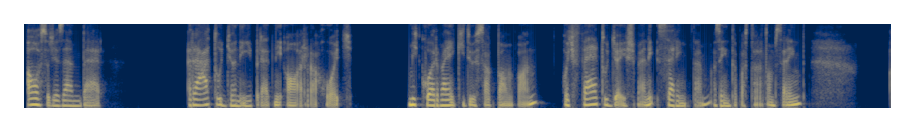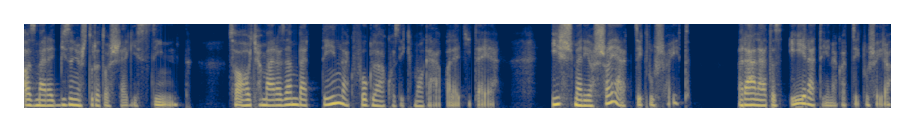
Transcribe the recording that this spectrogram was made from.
ahhoz, hogy az ember rá tudjon ébredni arra, hogy mikor, melyik időszakban van, hogy fel tudja ismerni, szerintem, az én tapasztalatom szerint, az már egy bizonyos tudatossági szint. Szóval, hogyha már az ember tényleg foglalkozik magával egy ideje, ismeri a saját ciklusait, rálát az életének a ciklusaira,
